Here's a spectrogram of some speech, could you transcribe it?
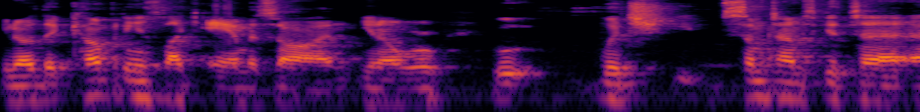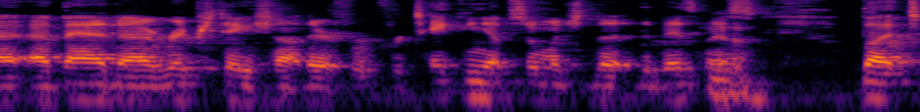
you know, that companies like Amazon, you know, were, which sometimes gets a, a- a bad uh, reputation out there for, for taking up so much of the, the business. But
